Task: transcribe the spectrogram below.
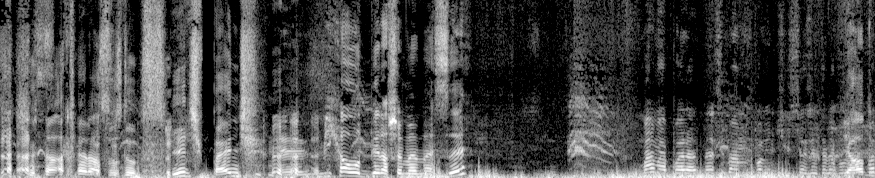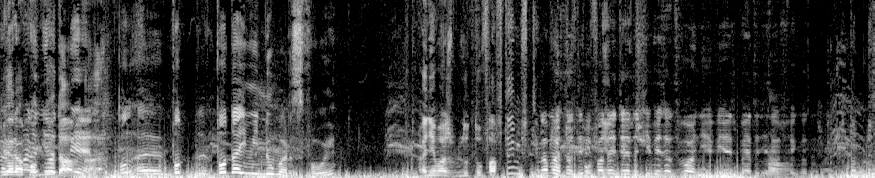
A teraz po prostu idź, pędź. E, Michał, odbierasz MMS-y? mam aparat, znaczy mam, powiem ci szczerze, telefon Ja odbieram od nie niedawna. Po, e, pod, podaj mi numer swój. A nie masz Bluetootha w tym? W tym Dobra, to ty mi podaj, to ja do ciebie zadzwonię, wiesz, bo ja to nie zawsze go numer.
